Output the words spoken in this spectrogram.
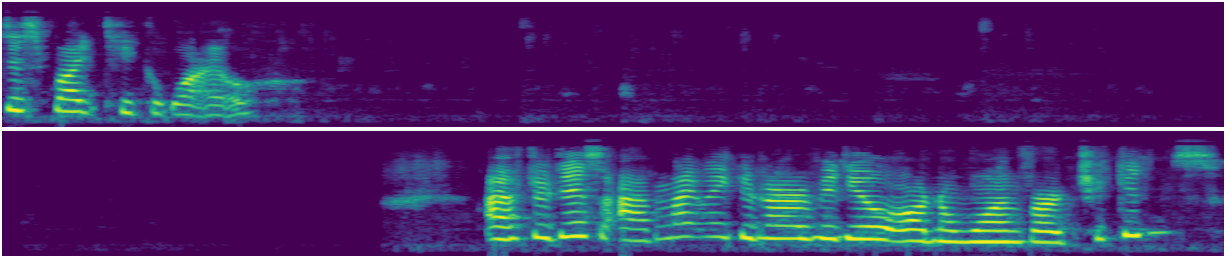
this might take a while. After this, I might make another video on one of our chickens.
